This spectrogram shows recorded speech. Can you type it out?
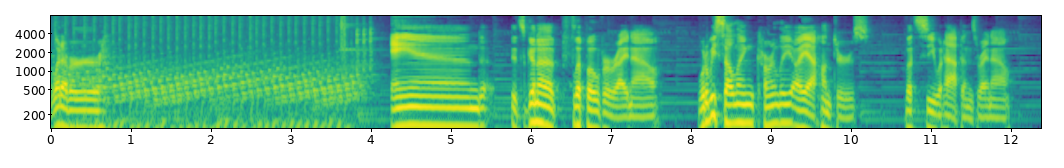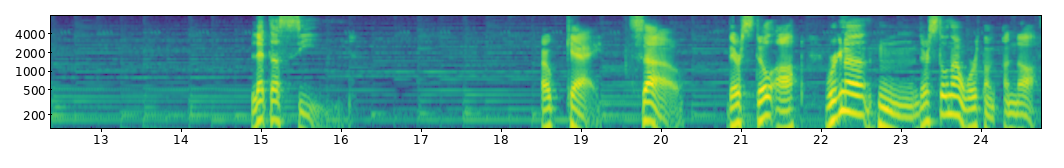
Whatever. And it's gonna flip over right now. What are we selling currently? Oh yeah, hunters. Let's see what happens right now. Let us see. Okay. So, they're still up. We're gonna... Hmm, they're still not worth enough.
